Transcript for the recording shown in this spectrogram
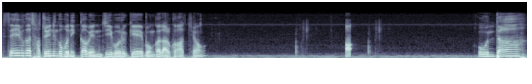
세이브가 자주 있는 거 보니까 왠지 모르게 뭔가 나올 것 같죠? 아. 온다.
